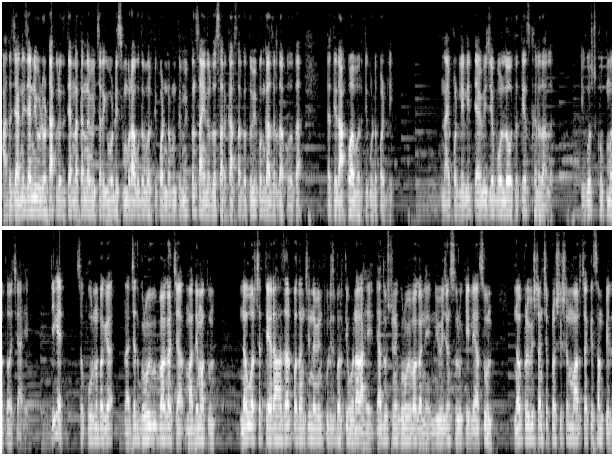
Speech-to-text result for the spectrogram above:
आता ज्यांनी ज्यांनी व्हिडिओ टाकले होते त्यांना त्यांना विचार की डिसेंबर अगोदर भरती पडणार. म्हणून तुम्ही पण सांगितलं होतं. सरकारसारखं तुम्ही पण गाजर दाखवत होता. तर ते दाखवा भरती कुठं पडली. नाही पडलेली त्यावेळी जे बोललं होतं तेच खरं झालं. ही गोष्ट खूप महत्वाची आहे. ठीक आहे? सो पूर्ण बघा राज्यात गृह विभागाच्या माध्यमातून नऊ वर्षात तेरा हजार पदांची नवीन पोलीस भरती होणार आहे. त्या दृष्टीने गृह विभागाने नियोजन सुरू केले असून नवप्रविष्टांचे प्रशिक्षण मार्च अखेर संपेल.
